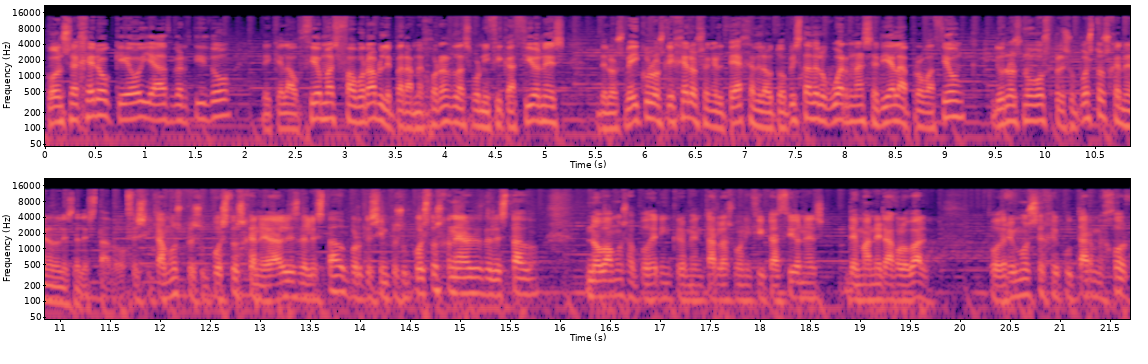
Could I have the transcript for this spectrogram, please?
Consejero que hoy ha advertido de que la opción más favorable para mejorar las bonificaciones de los vehículos ligeros en el peaje de la autopista del Huerna sería la aprobación de unos nuevos presupuestos generales del Estado. Necesitamos presupuestos generales del Estado porque sin presupuestos generales del Estado no vamos a poder incrementar las bonificaciones de manera global. Podremos ejecutar mejor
